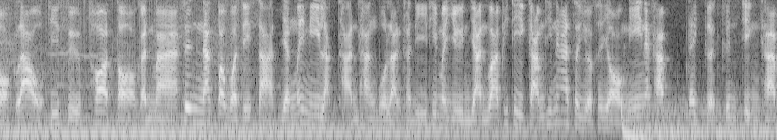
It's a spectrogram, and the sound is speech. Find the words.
บอกเล่าที่สืบทอดต่อกันมา ซึ่งนักประวัติศาสตร์ยังไม่มีหลักฐานทางางโบราณคดีที่มายืนยันว่าพิธีกรรมที่น่าสยดสยองนี้นะครับได้เกิดขึ้นจริงครับ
